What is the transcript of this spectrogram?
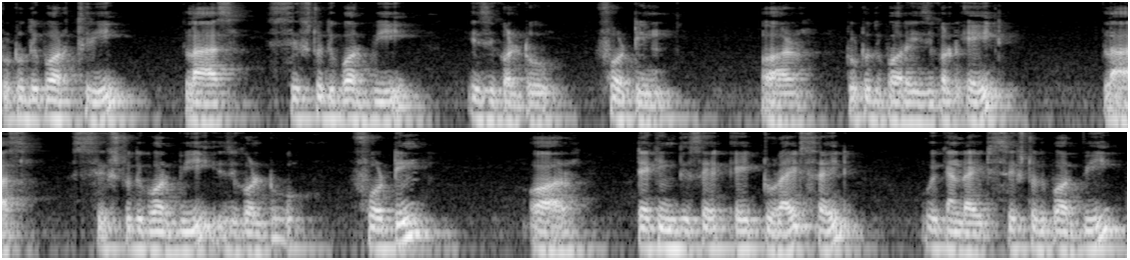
2 to the power 3 plus 6 to the power b is equal to 14 or 2 to the power a is equal to 8 plus 6 to the power b is equal to 14 or taking this 8 to right side we can write 6 to the power b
